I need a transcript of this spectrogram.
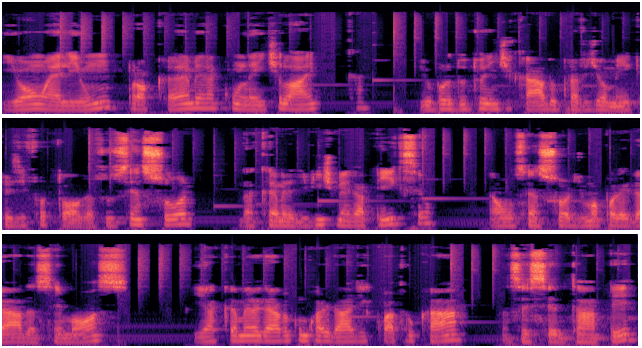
Ion L1 Pro Câmera com lente Leica e o produto é indicado para videomakers e fotógrafos. O sensor da câmera é de 20 megapixels é um sensor de 1 polegada CMOS e a câmera grava com qualidade 4K a 60p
